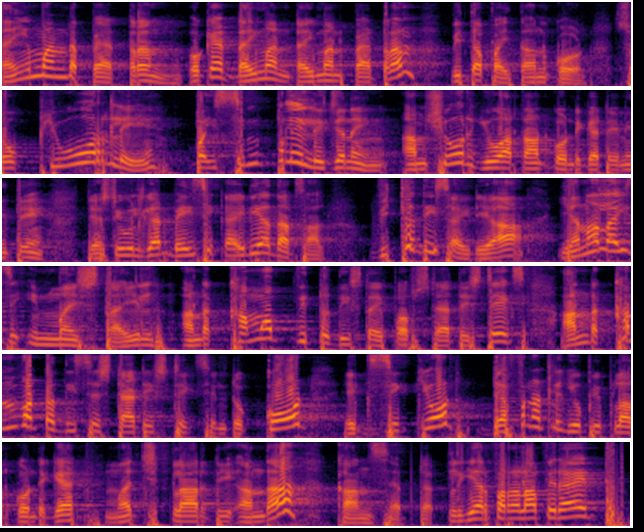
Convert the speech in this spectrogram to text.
diamond pattern okay? Diamond diamond pattern with the python code. So purely by simply listening i'm sure you are not going to get anything. Just you will get basic idea that's all with this idea analyze in my style and come up with this type of statistics and convert these statistics into code execute. Definitely you people are going to get much clarity on the concept. Clear for all of you right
